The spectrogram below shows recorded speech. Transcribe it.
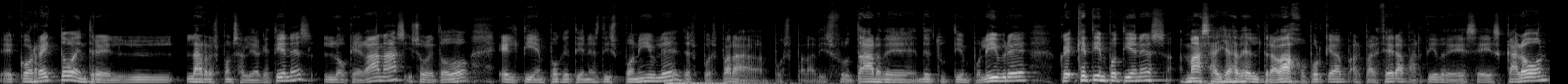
eh, correcto entre la responsabilidad que tienes, lo que ganas y sobre todo el tiempo que tienes disponible después para, pues, para disfrutar de, tu tiempo libre. ¿Qué, tiempo tienes más allá del trabajo? Porque al parecer a partir de ese escalón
